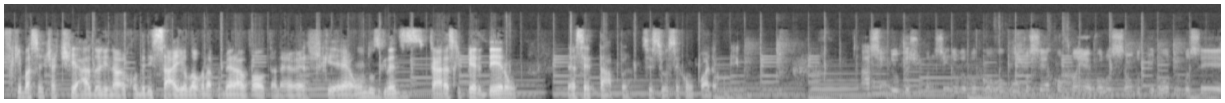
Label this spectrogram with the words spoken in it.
fiquei bastante chateado ali na hora, quando ele saiu logo na primeira volta, né? Eu acho que é um dos grandes caras que perderam nessa etapa. Não sei se você concorda comigo. Ah, sem dúvida, Chimano, sem dúvida. Você acompanha a evolução do piloto, você,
